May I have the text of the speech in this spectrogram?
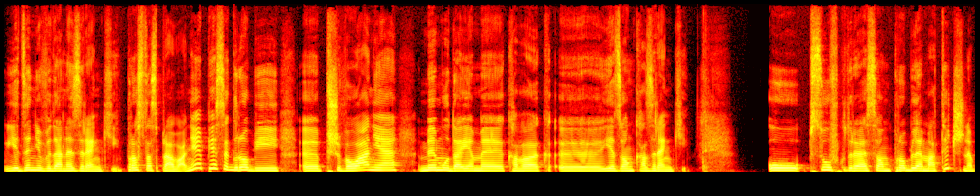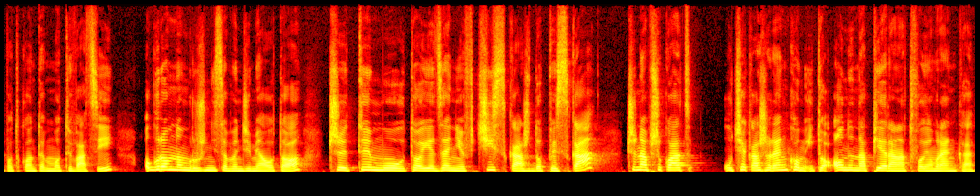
jedzenie wydane z ręki. Prosta sprawa, nie? Piesek robi y, przywołanie, my mu dajemy kawałek y, jedzonka z ręki. U psów, które są problematyczne pod kątem motywacji, ogromną różnicę będzie miało to, czy ty mu to jedzenie wciskasz do pyska, czy na przykład uciekasz ręką i to on napiera na twoją rękę.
